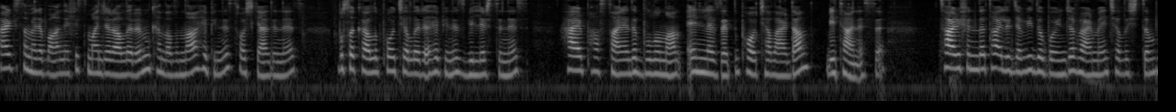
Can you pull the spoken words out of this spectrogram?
Herkese merhaba Nefis Maceralarım kanalına hepiniz hoş geldiniz. Bu sakallı poğaçaları hepiniz bilirsiniz. Her pastanede bulunan en lezzetli poğaçalardan bir tanesi. Tarifini detaylıca video boyunca vermeye çalıştım.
